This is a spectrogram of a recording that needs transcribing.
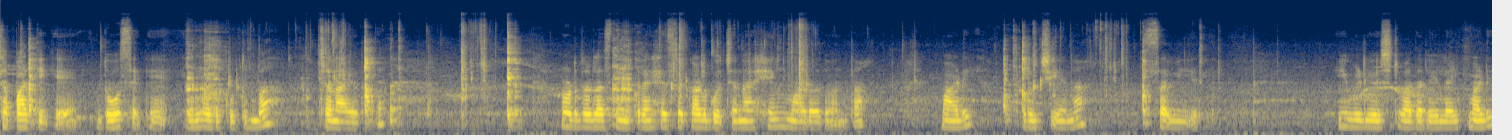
ಚಪಾತಿಗೆ, ದೋಸೆಗೆ ಎಲ್ಲದಕ್ಕೂ ತುಂಬ ಚೆನ್ನಾಗಿರುತ್ತೆ. ನೋಡಿದ್ರಲ್ಲ ಸ್ನೇಹಿತರೆ ಹೆಸರು ಕಾಳು ಗೊಜ್ಜನ್ನು ಹೆಂಗೆ ಮಾಡೋದು ಅಂತ ಮಾಡಿ ರುಚಿಯನ್ನು ಸವಿಯಿರಿ. ಈ ವಿಡಿಯೋ ಇಷ್ಟವಾದಲ್ಲಿ ಲೈಕ್ ಮಾಡಿ,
